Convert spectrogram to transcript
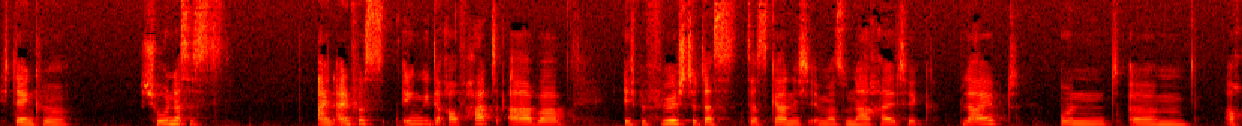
ich denke schon, dass es einen Einfluss irgendwie darauf hat, aber ich befürchte, dass das gar nicht immer so nachhaltig bleibt und ähm, auch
